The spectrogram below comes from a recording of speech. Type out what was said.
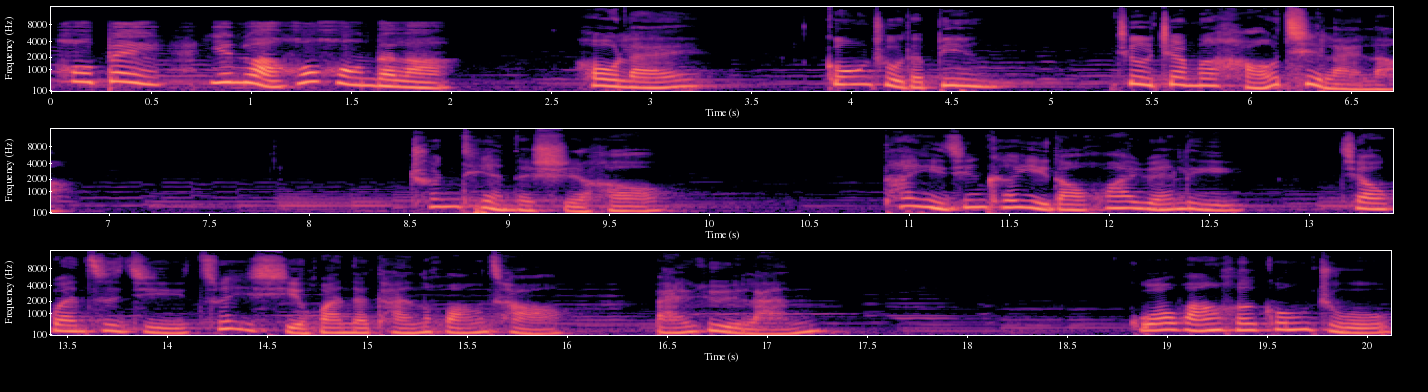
后背也暖烘烘的了。后来，公主的病就这么好起来了。春天的时候，她已经可以到花园里浇灌自己最喜欢的弹簧草——白玉兰。国王和公主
